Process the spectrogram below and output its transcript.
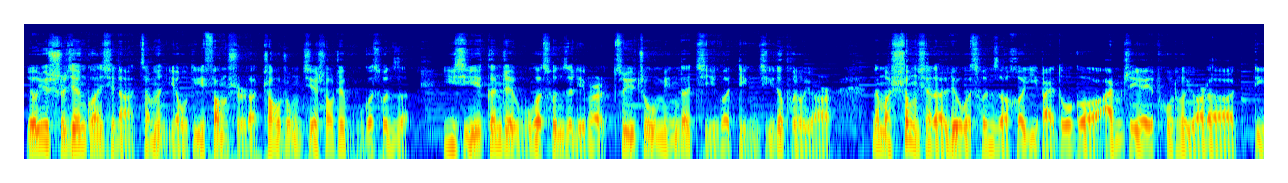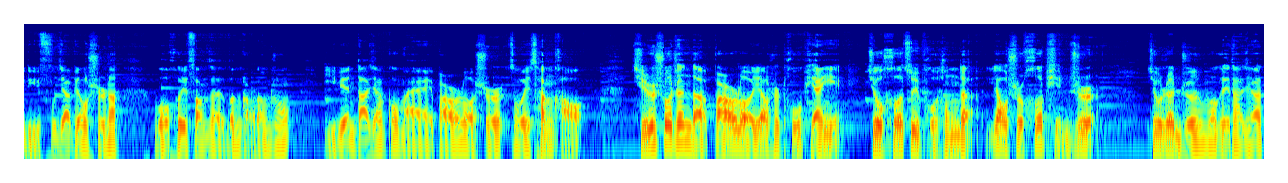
由于时间关系呢，咱们有的放矢的着重介绍这五个村子，以及跟这五个村子里边最著名的几个顶级的葡萄园。那么剩下的六个村子和一百多个 MGA 葡萄园的地理附加标识呢，我会放在文稿当中，以便大家购买巴尔洛时作为参考。其实说真的，巴尔洛要是图便宜，就喝最普通的；要是喝品质，就认准我给大家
